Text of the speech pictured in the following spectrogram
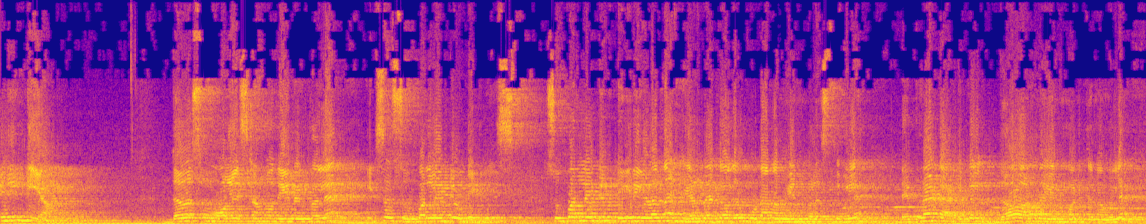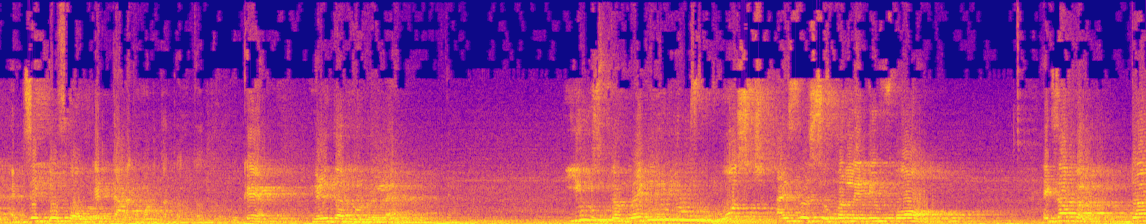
in India the smallest ಅನ್ನೋದು ಏನಂತಂದ್ರೆ it's a superlative degrees superlative ಡಿಗ್ರಿಗಳನ್ನ ಹೇಳಬೇಕಾದ್ರೂ ಕೂಡ ನಾವು ಏನು ಬಳಸ್ತೀವಲ್ಲ ಡೆಫಿನೆಟ್ ಆರ್ಟಿಕಲ್ ದ ಅಂತ ಏನು ಮಾಡ್ತೀವಿ ನಾವಲ್ಲಿ ಎಕ್ಸಿಕ್ಟಿವ್ ಫಾರ್ಮ್ಗೆ ಟ್ಯಾಗ್ ಮಾಡ್ತಕ್ಕಂಥದ್ದು. ಓಕೆ ಹೇಳಿದ್ದಾರೆ ನೋಡ್ರಿ used, the value used most as the superlative form. Example, the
